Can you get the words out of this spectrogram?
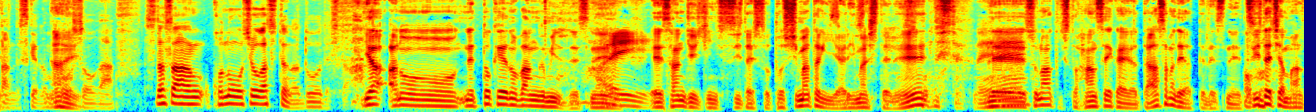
たんですけども、放送が。須田さん、このお正月っていうのはどうでした？いや、あのネット系の番組でですね、はい、えー、31日1日と年またぎやりましてね。そうでしたよね。その後ちょっと反省会をやって朝までやってですね、1日はま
